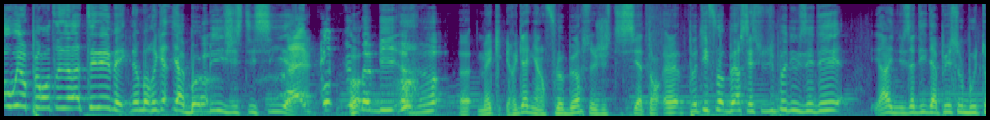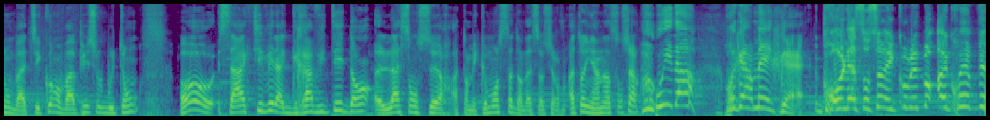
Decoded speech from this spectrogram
Oh oui, on peut rentrer dans la télé, mec. Non, mais regarde, il y a Bobby juste ici. Euh, que Oh. Bobby Euh, Euh, mec, regarde, il y a un Flobber, juste ici. Attends, euh, petit Flobber, est-ce que tu peux nous aider? Ah, il nous a dit d'appuyer sur le bouton. Bah, tu sais quoi, on va appuyer sur le bouton. Oh, ça a activé la gravité dans l'ascenseur. Attends, mais comment ça dans l'ascenseur? Attends, il y a un ascenseur. Oui, là Regarde, mec Gros, l'ascenseur est complètement incroyable.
